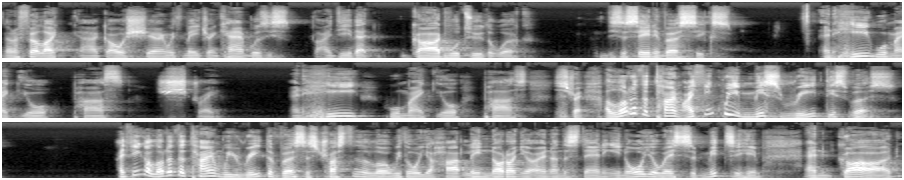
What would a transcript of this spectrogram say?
that I felt like uh, God was sharing with me during camp was this idea that God will do the work. This is seen in verse 6. And he will make your path straight. And he will make your path straight. A lot of the time, I think we misread this verse. I think a lot of the time we read the verses, trust in the Lord with all your heart, lean not on your own understanding, in all your ways submit to him, and God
